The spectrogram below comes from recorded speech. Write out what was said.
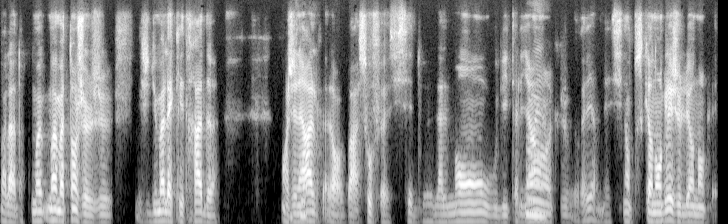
voilà, donc moi, maintenant, j'ai du mal avec les trades en général. Alors, bah, sauf si c'est de l'allemand ou de l'italien que je voudrais dire, mais sinon, tout ce qui est en anglais, je lis en anglais.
